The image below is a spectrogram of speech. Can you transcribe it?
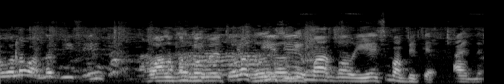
వాళ్ళు అందరు తీసి వాళ్ళ వేసి పంపించారు ఆయన్ని.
